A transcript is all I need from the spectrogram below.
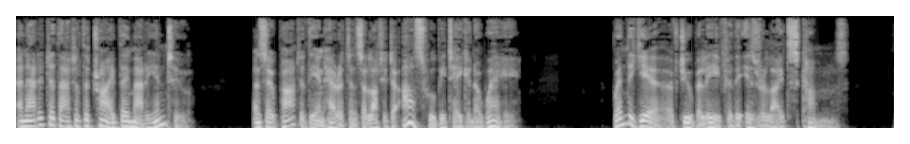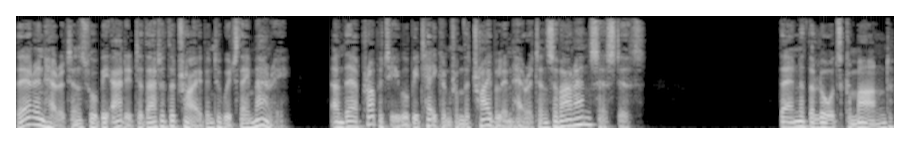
and added to that of the tribe they marry into and so part of the inheritance allotted to us will be taken away. When the year of Jubilee for the Israelites comes, their inheritance will be added to that of the tribe into which they marry, and their property will be taken from the tribal inheritance of our ancestors. Then at the Lord's command,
